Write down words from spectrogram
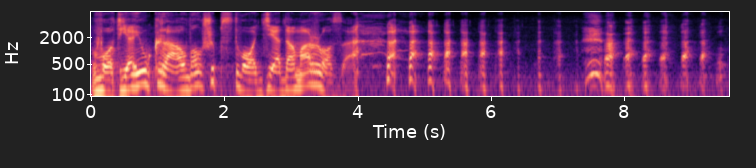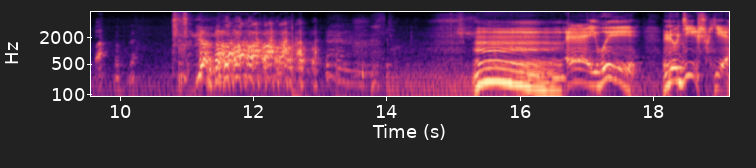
вот я и украл волшебство Деда Мороза. М, Эй, вы, людишки!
